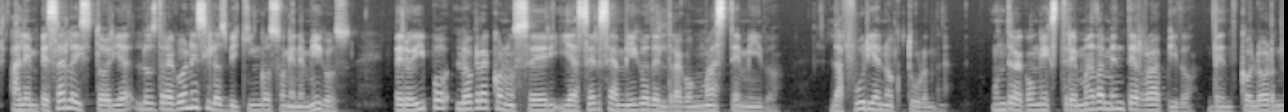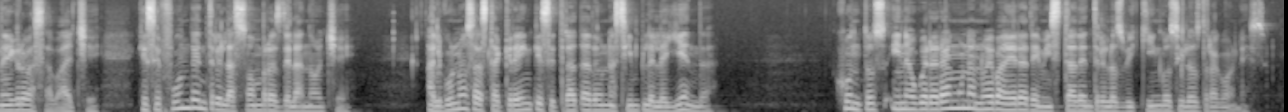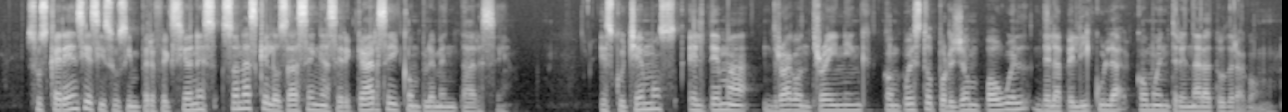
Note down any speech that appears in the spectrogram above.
Al empezar la historia, los dragones y los vikingos son enemigos, pero Hippo logra conocer y hacerse amigo del dragón más temido, la Furia Nocturna, un dragón extremadamente rápido, de color negro azabache, que se funde entre las sombras de la noche. Algunos hasta creen que se trata de una simple leyenda, Juntos inaugurarán una nueva era de amistad entre los vikingos y los dragones. Sus carencias y sus imperfecciones son las que los hacen acercarse y complementarse. Escuchemos el tema Dragon Training compuesto por John Powell de la película Cómo entrenar a tu dragón.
